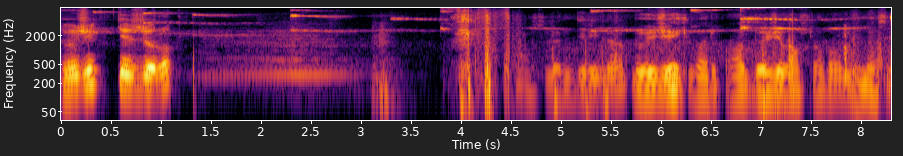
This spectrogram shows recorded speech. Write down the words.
Böcek geziyor lan. Aslendirina böcek var. Abi böcek akraba mı? Nasıl?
